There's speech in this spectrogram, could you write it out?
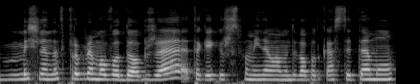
myślę nadprogramowo dobrze. Tak jak już wspominałam dwa podcasty temu,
